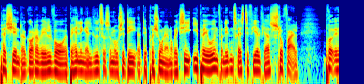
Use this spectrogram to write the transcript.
patienter, godt og vel, hvor behandling af lidelser som OCD og depression og anoreksi i perioden fra 1960 til 74 slog fejl. Prøv, øh,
